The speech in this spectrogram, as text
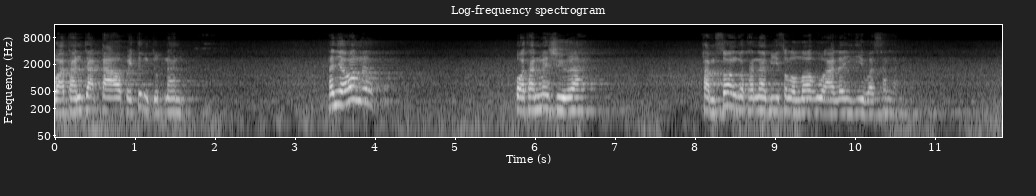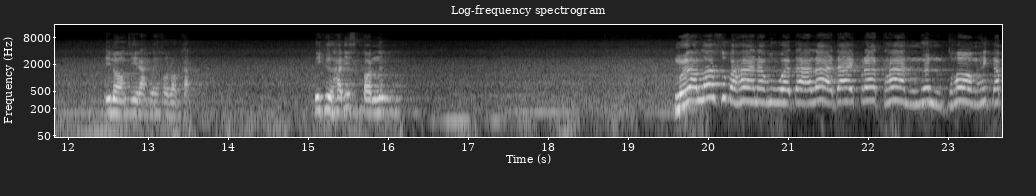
ว่าท่านจะก้าวไปถึงจุดนั้น ท่านอย่าวังเลยเพราะท่านไม่เชื่อ คำสอนของท่านนบีสุลต่านละฮุอะลัยฮิวะสัลลัมพี่น้องที่รักและเคารพครับ นี่คือฮะดิษตอนหนึ่งเมื่ออัลลอฮฺสุบฮานะฮูวะตาลาได้ประทานเงินทองให้กับ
